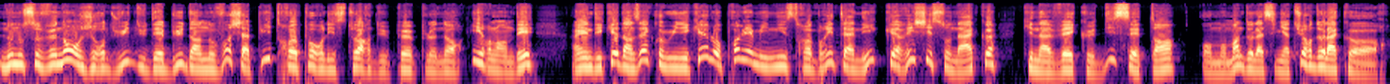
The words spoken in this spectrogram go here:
Nous nous souvenons aujourd'hui du début d'un nouveau chapitre pour l'histoire du peuple nord-irlandais, a indiqué dans un communiqué le Premier ministre britannique Rishi Sunak, qui n'avait que 17 ans au moment de la signature de l'accord.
